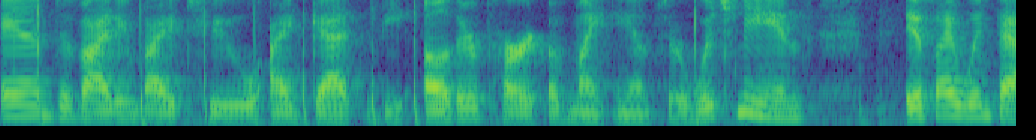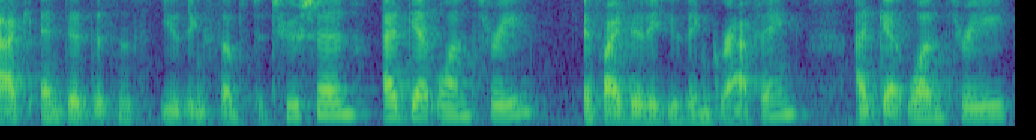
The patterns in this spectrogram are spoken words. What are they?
And dividing by 2, I get the other part of my answer, which means if I went back and did this using substitution, I'd get 1, 3. If I did it using graphing, I'd get 1, 3.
